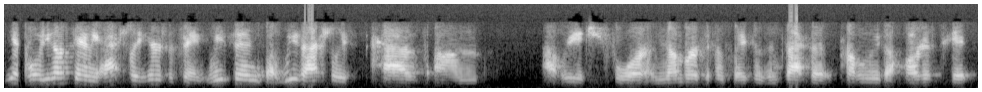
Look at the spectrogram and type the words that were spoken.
Yeah, well, you know, Sammy. Actually, here's the thing: we've been uh, we've actually have um, outreach for a number of different places. In fact, the, probably the hardest hit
